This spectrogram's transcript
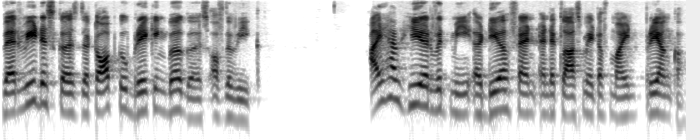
where we discuss the top two breaking burgers of the week. I have here with me a dear friend and a classmate of mine, Priyanka.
